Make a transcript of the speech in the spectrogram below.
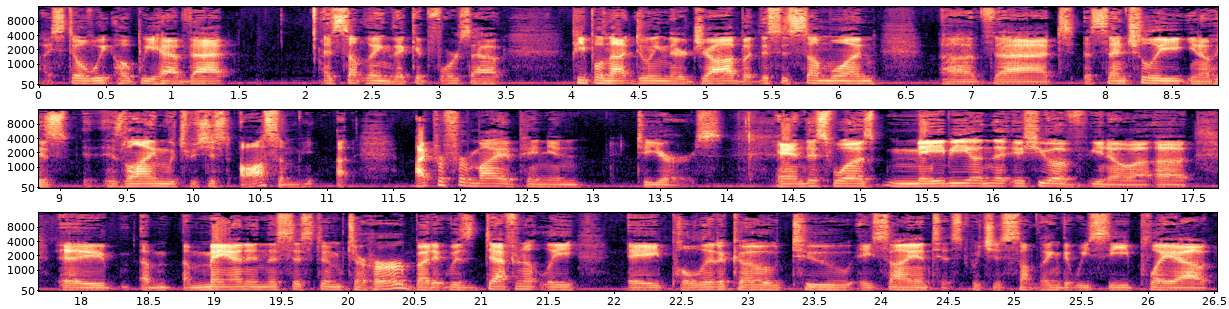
I still we, hope we have that as something that could force out people not doing their job. But this is someone uh, that essentially, you know, his his line, which was just awesome. I, I, prefer my opinion to yours, and this was maybe on the issue of you know a a, a, a man in the system to her, but it was definitely a politico to a scientist, which is something that we see play out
